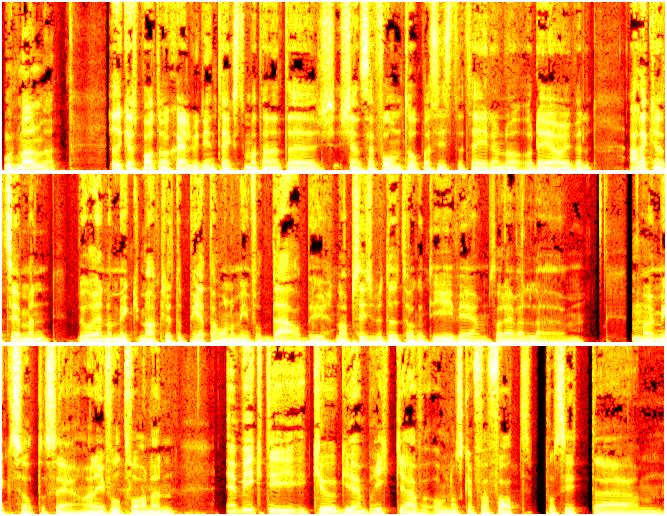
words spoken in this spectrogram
mot Malmö. Lukas pratade själv i din text om att han inte känt sig formtoppad sista tiden och, det har ju väl alla kunnat se men det vore ändå mycket märkligt att peta honom inför derby när han precis blivit uttagen till JVM så det är väl um, har mycket svårt att se. Han är ju fortfarande en, en viktig kugge, en bricka om de ska få fart på sitt, ehm,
